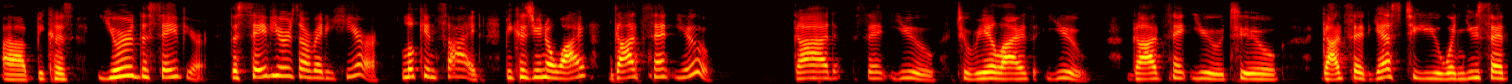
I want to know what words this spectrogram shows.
uh, because you're the savior. The savior is already here. Look inside because you know why? God sent you. God sent you to realize you. God sent you to, God said yes to you when you said,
